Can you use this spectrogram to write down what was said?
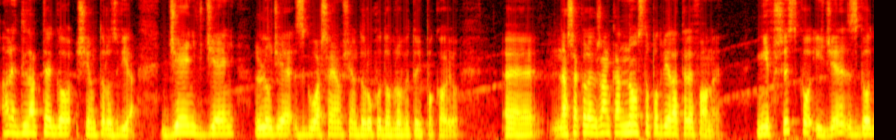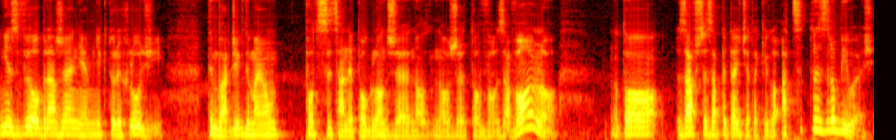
ale dlatego się to rozwija. Dzień w dzień ludzie zgłaszają się do ruchu dobrobytu i pokoju. E, nasza koleżanka non-stop odbiera telefony. Nie wszystko idzie zgodnie z wyobrażeniem niektórych ludzi. Tym bardziej, gdy mają podsycany pogląd, że, no, no, że to za wolno, no to zawsze zapytajcie takiego, a co ty zrobiłeś?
